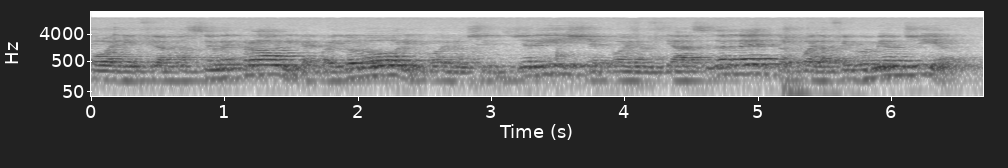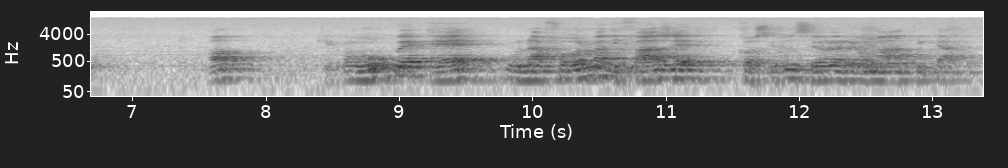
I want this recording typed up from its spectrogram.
poi l'infiammazione cronica, poi i dolori, poi non si digerisce, poi non ti alzi dal letto, poi la fibromialgia, no? che comunque è una forma di fase costituzione reumatica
